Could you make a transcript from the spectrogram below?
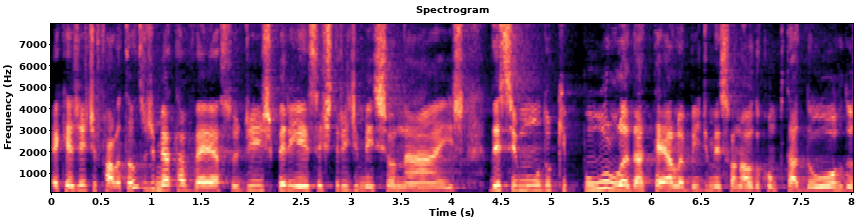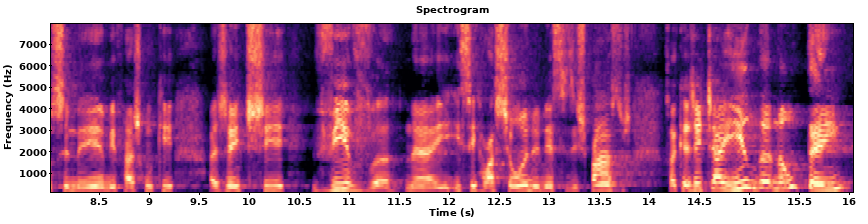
é que a gente fala tanto de metaverso, de experiências tridimensionais, desse mundo que pula da tela bidimensional do computador, do cinema e faz com que a gente viva né, e, e se relacione nesses espaços, só que a gente ainda não tem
